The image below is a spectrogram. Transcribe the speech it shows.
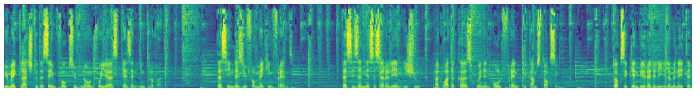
You may clutch to the same folks you've known for years as an introvert. This hinders you from making friends. This isn't necessarily an issue, but what occurs when an old friend becomes toxic toxic can be readily eliminated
